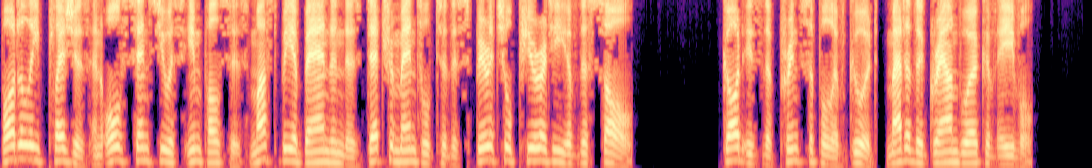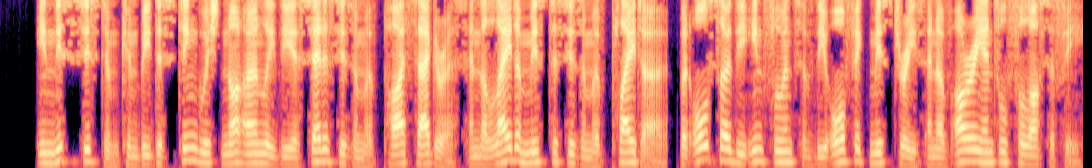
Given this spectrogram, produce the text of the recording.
Bodily pleasures and all sensuous impulses must be abandoned as detrimental to the spiritual purity of the soul. God is the principle of good, matter the groundwork of evil. In this system can be distinguished not only the asceticism of Pythagoras and the later mysticism of Plato, but also the influence of the Orphic mysteries and of Oriental philosophy.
